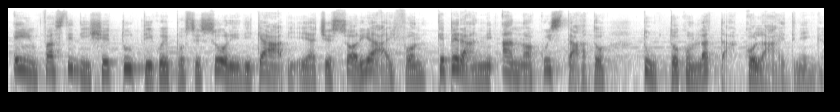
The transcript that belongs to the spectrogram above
e infastidisce tutti quei possessori di cavi e accessori iPhone che per anni hanno acquistato tutto con l'attacco Lightning.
